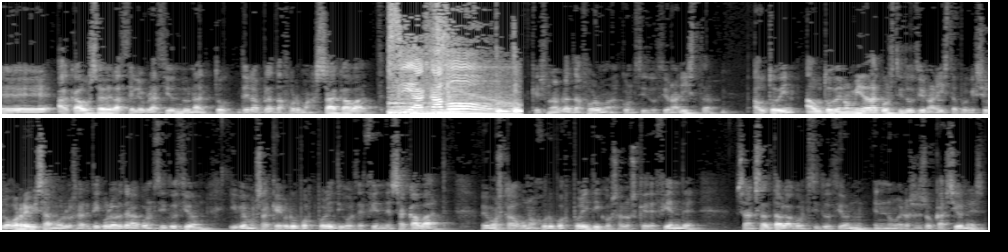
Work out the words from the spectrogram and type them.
eh, a causa de la celebración de un acto de la plataforma Sacabat, Se acabó. que es una plataforma constitucionalista, autodenominada constitucionalista, porque si luego revisamos los artículos de la Constitución y vemos a qué grupos políticos defiende Sacabat, vemos que algunos grupos políticos a los que defiende se han saltado la Constitución en numerosas ocasiones,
